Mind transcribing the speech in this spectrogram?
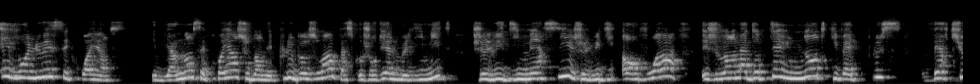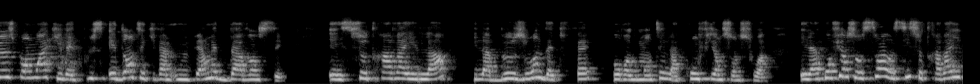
évoluer ses croyances. Eh bien non, cette croyance, je n'en ai plus besoin parce qu'aujourd'hui, elle me limite. Je lui dis merci et je lui dis au revoir et je vais en adopter une autre qui va être plus vertueuse pour moi, qui va être plus aidante et qui va me permettre d'avancer. Et ce travail-là, il a besoin d'être fait pour augmenter la confiance en soi. Et la confiance en soi aussi, ce travail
